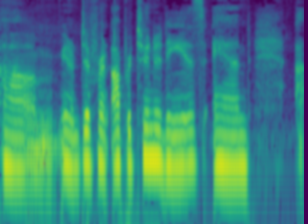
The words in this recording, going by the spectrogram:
um, you know different opportunities. And uh,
